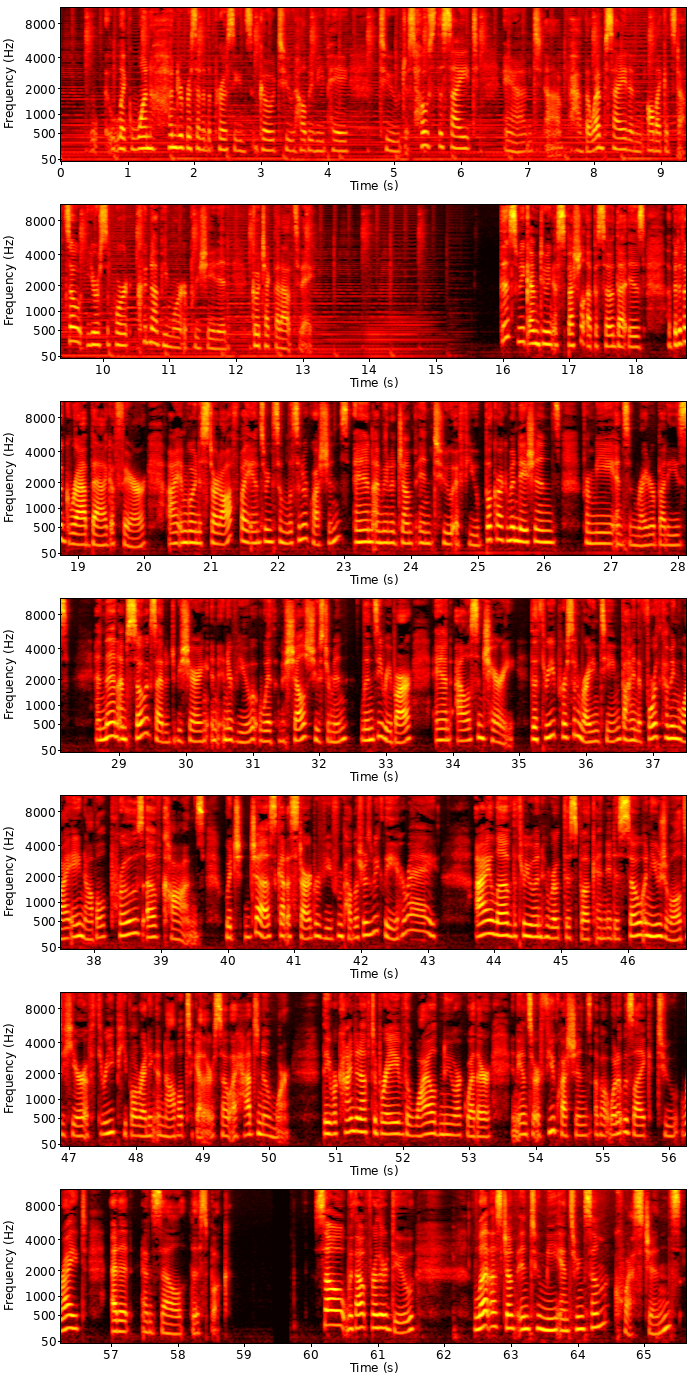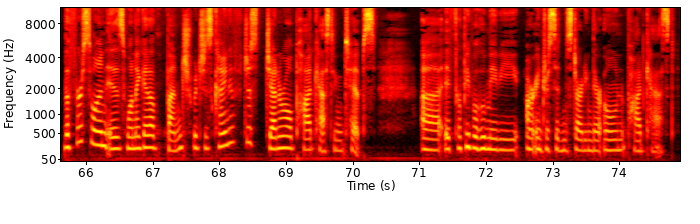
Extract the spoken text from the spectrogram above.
Like 100% of the proceeds go to helping me pay to just host the site and uh, have the website and all that good stuff. So, your support could not be more appreciated. Go check that out today. This week, I'm doing a special episode that is a bit of a grab bag affair. I am going to start off by answering some listener questions, and I'm going to jump into a few book recommendations from me and some writer buddies. And then I'm so excited to be sharing an interview with Michelle Schusterman, Lindsay Ribar, and Alison Cherry, the three person writing team behind the forthcoming YA novel Pros of Cons, which just got a starred review from Publishers Weekly. Hooray! I love the three women who wrote this book, and it is so unusual to hear of three people writing a novel together, so I had to know more. They were kind enough to brave the wild New York weather and answer a few questions about what it was like to write, edit, and sell this book. So, without further ado, let us jump into me answering some questions. The first one is one I get a bunch, which is kind of just general podcasting tips uh, if, for people who maybe are interested in starting their own podcast.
